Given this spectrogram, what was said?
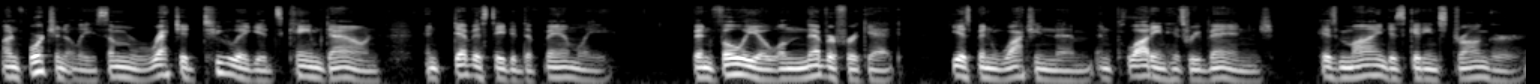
Unfortunately, some wretched two leggeds came down and devastated the family, Benvolio will never forget. He has been watching them and plotting his revenge. His mind is getting stronger,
